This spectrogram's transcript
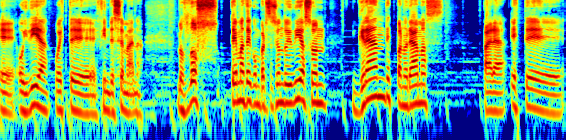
eh, hoy día o este fin de semana. Los dos temas de conversación de hoy día son grandes panoramas para este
